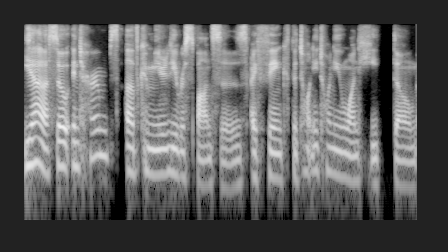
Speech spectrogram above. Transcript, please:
Yeah, so in terms of community responses, I think the 2021 heat dome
